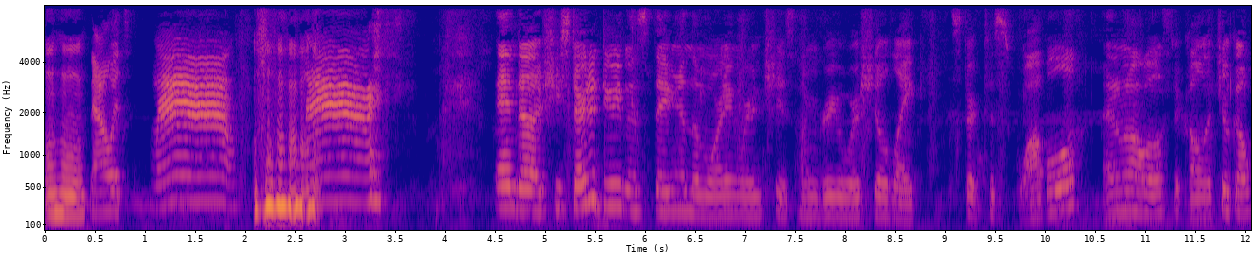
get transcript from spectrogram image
Mm-hmm. Now it's and uh, she started doing this thing in the morning when she's hungry, where she'll like start to squabble. I don't know what else to call it. She'll go,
